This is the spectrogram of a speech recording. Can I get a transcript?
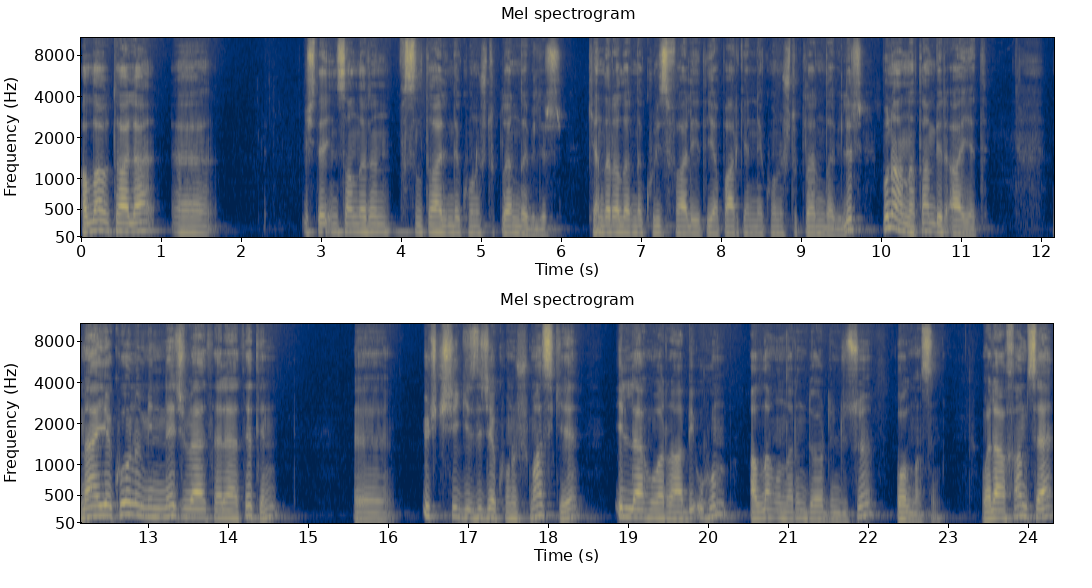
Allahu Teala işte insanların fısıltı halinde konuştuklarını da bilir. Kendi aralarında kulis faaliyeti yaparken ne konuştuklarını da bilir. Bunu anlatan bir ayet. Ma yekunu min necve thelâthetin e, Üç kişi gizlice konuşmaz ki illa huve rabiuhum Allah onların dördüncüsü olmasın. Ve la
